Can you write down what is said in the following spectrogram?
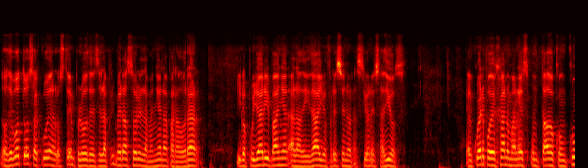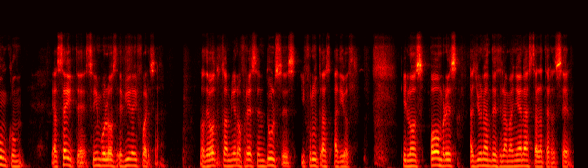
Los devotos acuden a los templos desde las primeras horas de la mañana para adorar y los puyari bañan a la deidad y ofrecen oraciones a Dios. El cuerpo de Hanuman es untado con kumkum y aceite, símbolos de vida y fuerza. Los devotos también ofrecen dulces y frutas a Dios. Y los hombres ayunan desde la mañana hasta el atardecer.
